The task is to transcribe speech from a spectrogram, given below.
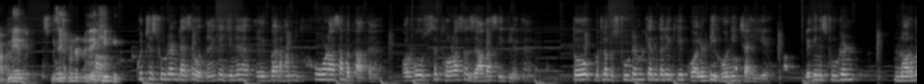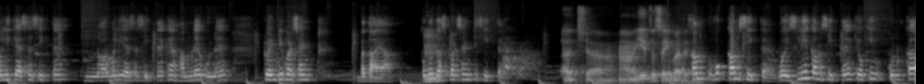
आपने किसी स्टूडेंट देखी हाँ, कुछ स्टूडेंट ऐसे होते हैं कि जिन्हें एक बार हम थोड़ा सा बताते हैं और वो उससे थोड़ा सा ज़्यादा सीख लेते हैं। तो मतलब स्टूडेंट के अंदर एक ये क्वालिटी होनी चाहिए लेकिन स्टूडेंट नॉर्मली कैसे सीखते हैं? नॉर्मली ऐसे सीखते हैं कि हमने उन्हें ट्वेंटी परसेंट बताया तो वो हम्म। दस परसेंट ही सीखते हैं। अच्छा हाँ ये तो सही बात है कम वो कम सीखते हैं वो इसलिए कम सीखते हैं क्योंकि उनका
